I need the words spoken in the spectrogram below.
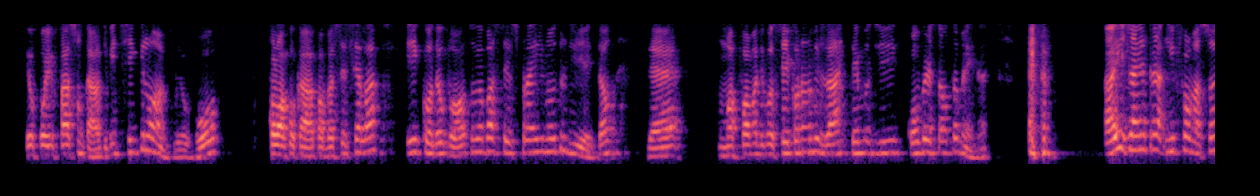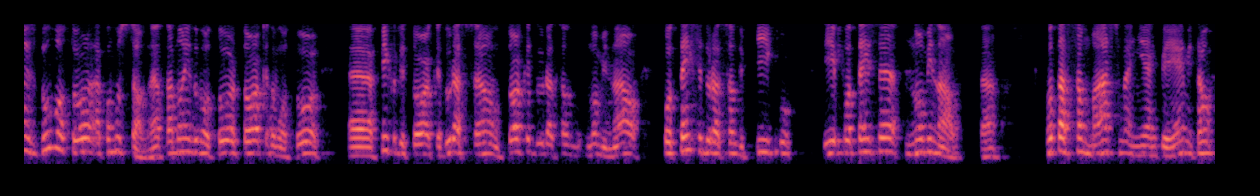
eu ponho, faço um carro de 25 km. Eu vou, coloco o carro para abastecer lá e quando eu volto, eu abasteço para ir no outro dia. Então, é uma forma de você economizar em termos de conversão também, né? Aí já entra informações do motor a combustão, né? O tamanho do motor, torque do motor, é, pico de torque, duração, torque de duração nominal, potência e duração de pico e potência nominal, tá? Rotação máxima em RPM, então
